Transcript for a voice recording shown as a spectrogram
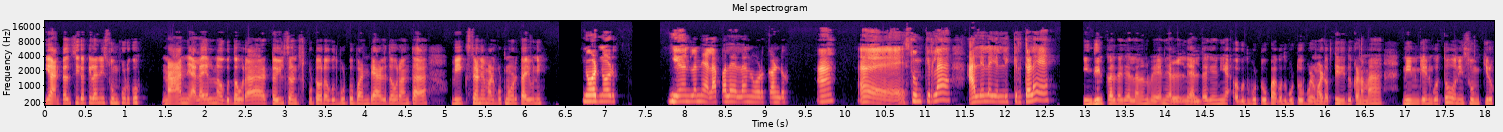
ಈ ಅಂತಲ್ ಸಿಗಕ್ಕಿಲ್ಲ ನೀ ಸುಮ್ ಕುಡ್ಕು. ನಾನ್ ಎಲ್ಲ ಎಲ್ಲ ನಗದವ್ರ ಟೈಲ್ಸ್ ಅಂಟಿಸ್ಬಿಟ್ಟವ್ರ ಅಗದ್ಬಿಟ್ಟು ಬಂಡೆ ಆಳಿದವ್ರ ಅಂತ ವೀಕ್ಷಣೆ ಮಾಡ್ಬಿಟ್ಟು ನೋಡ್ತಾ ಇವ್ನಿ. ನೋಡ್ ನೋಡು. ಏನ್ಲ ನೆಲ ಪಲ ಎಲ್ಲ ನೋಡ್ಕೊಂಡು. ಆ? ಸುಮ್ಕಿರ್ಲ? ಅಲ್ಲೆಲ್ಲ ಎಲ್ಲಿಕ್ಕಿರ್ತಾಳೆ? ಹಿಂದಿನ ಕಾಲದಾಗ ಎಲ್ಲನೂ ಏನ್ ನೆಲ್ದಾಗ ಏನಿ ಅಗದ್ಬಿಟ್ಟು ಬಗದ್ಬಿಟ್ಟು ಕಣಮ್ಮ. ನಿನ್ಗೇನ್ ಗೊತ್ತು? ನೀ ಸುಮ್ಕಿರು.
